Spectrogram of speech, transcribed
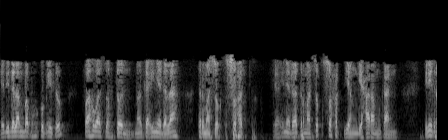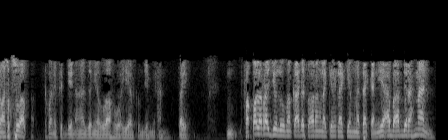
jadi dalam bab hukum itu, fahuwa suhtun, maka ini adalah termasuk suhat. Ya, ini adalah termasuk suhat yang diharamkan. Ini termasuk suap. Ikhwani fiddin azani Allah wa iyyakum jami'an. Baik. Faqala rajulu maka ada seorang laki-laki yang mengatakan, "Ya Abu Abdurrahman,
